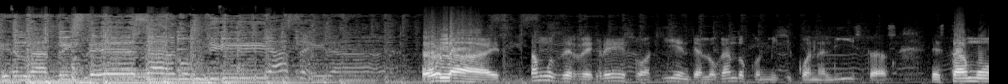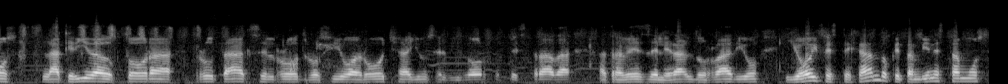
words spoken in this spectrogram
Que la tristeza algún día se irá. Hola, estamos de regreso aquí en Dialogando con mis psicoanalistas. Estamos la querida doctora Ruth Axelrod, Rocío Arocha y un servidor Pepe Estrada a través del Heraldo Radio. Y hoy festejando que también estamos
